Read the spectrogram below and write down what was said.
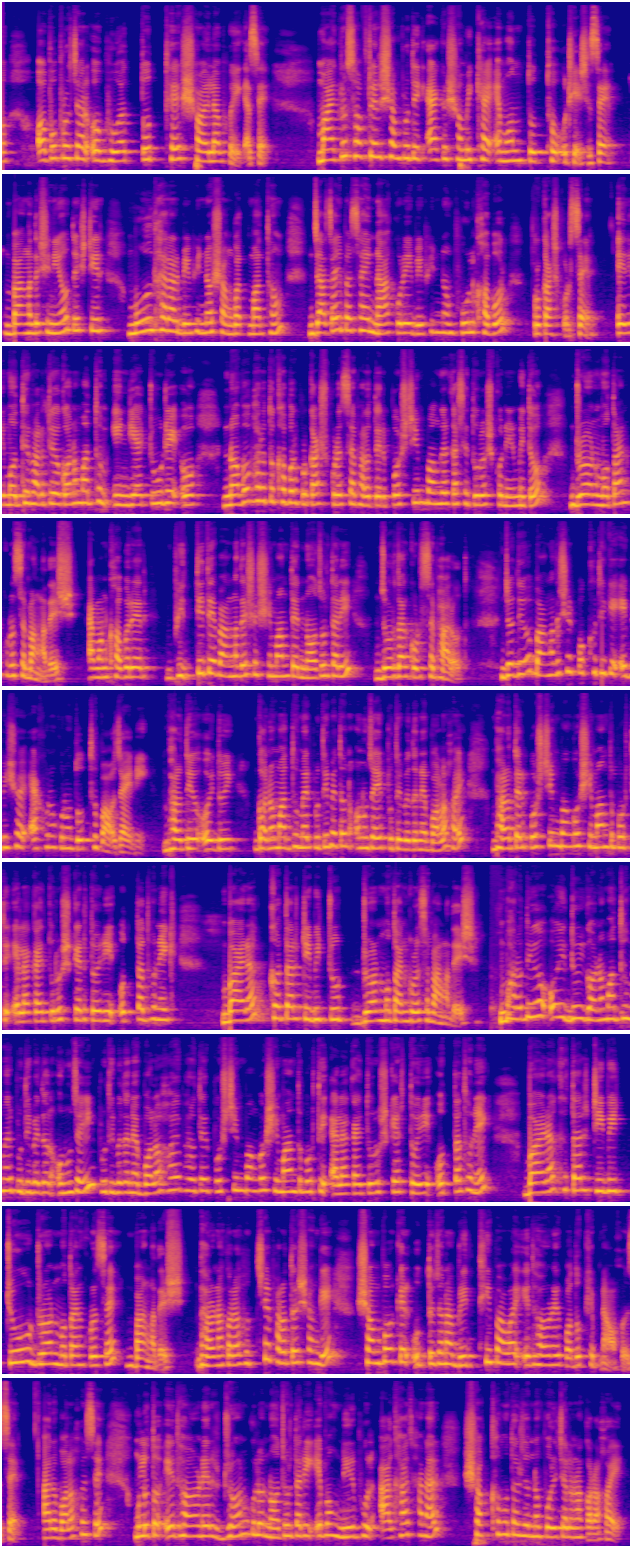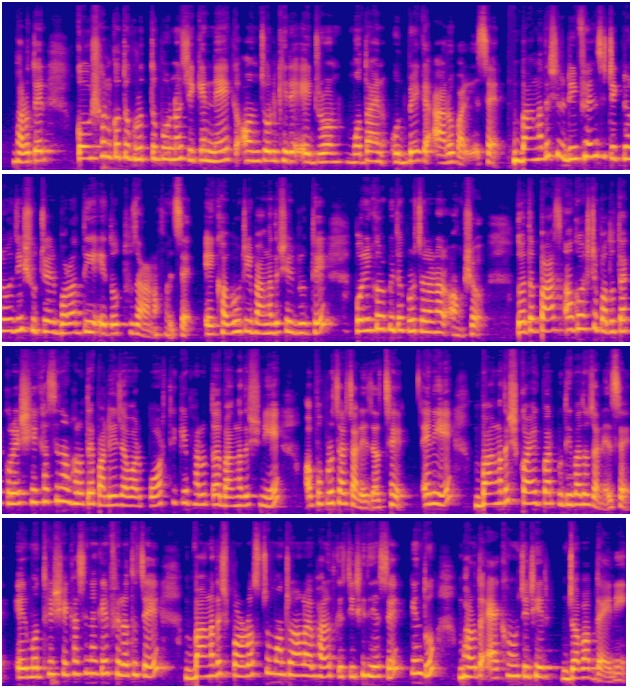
অপপ্রচার ও ভুয়া তথ্যে সয়লাভ হয়ে গেছে। মাইক্রোসফটের সাম্প্রতিক এক সমীক্ষায় এমন তথ্য উঠে এসেছে। বাংলাদেশ নিয়েও দেশটির মূলধারার বিভিন্ন সংবাদ মাধ্যম যাচাই বাছাই না করে বিভিন্ন ভুল খবর প্রকাশ করছে। এরই মধ্যে ভারতীয় গণমাধ্যম ইন্ডিয়া টুডে ও নবভারত খবর প্রকাশ করেছে ভারতের পশ্চিমবঙ্গের কাছে তুরস্ক নির্মিত ড্রোন মোতায়েন করেছে বাংলাদেশ। এমন খবরের ভিত্তিতে বাংলাদেশের সীমান্তের নজরদারি জোরদার করছে ভারত। যদিও বাংলাদেশের পক্ষ থেকে এ বিষয়ে এখনও কোনো তথ্য পাওয়া যায়নি। ভারতীয় ওই দুই গণমাধ্যমের প্রতিবেদন অনুযায়ী প্রতিবেদনে বলা হয়, ভারতের পশ্চিমবঙ্গ সীমান্তবর্তী এলাকায় তুরস্কের তৈরি অত্যাধুনিক বাইরাক্কতার টিভি টু ড্রোন মোতায়েন করেছে বাংলাদেশ। ভারতীয় ওই দুই গণমাধ্যমের প্রতিবেদন অনুযায়ী প্রতিবেদনে বলা হয়, ভারতের পশ্চিমবঙ্গ সীমান্তবর্তী এলাকায় তুরস্কের তৈরি অত্যাধুনিক বাইরাক্তার টিভি টু ড্রোন মোতায়েন করেছে বাংলাদেশ। ধারণা করা হচ্ছে, ভারতের সঙ্গে সম্পর্কের উত্তেজনা বৃদ্ধি পাওয়ায় এ ধরনের পদক্ষেপ নেওয়া হয়েছে। আরও বলা হয়েছে, মূলত এ ধরনের ড্রোনগুলো নজরদারি এবং নির্ভুল আঘাত হানার সক্ষমতার জন্য পরিচালনা করা হয়। ভারতের কৌশলগত গুরুত্বপূর্ণ চিকেন নেক অঞ্চল ঘিরে এই ড্রোন মোতায়েন উদ্বেগ আরও বাড়িয়েছে। বাংলাদেশের ডিফেন্স টেকনোলজি সূত্রের বরাদ দিয়ে এ তথ্য জানানো হয়েছে। এই খবরটি বাংলাদেশের বিরুদ্ধে পরিকল্পিত প্রচারণার অংশ। গত পাঁচ অগস্ট পদত্যাগ করে শেখ হাসিনা ভারতে পালিয়ে যাওয়ার পর থেকে ভারত বাংলাদেশ নিয়ে অপপ্রচার চালিয়ে যাচ্ছে। এ নিয়ে বাংলাদেশ কয়েকবার প্রতিবাদও জানিয়েছে। এর মধ্যে শেখ হাসিনাকে ফেরত চেয়ে বাংলাদেশ পররাষ্ট্র মন্ত্রণালয় ভারতকে চিঠি দিয়েছে, কিন্তু ভারত এখনও চিঠির জবাব দেয়নি।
